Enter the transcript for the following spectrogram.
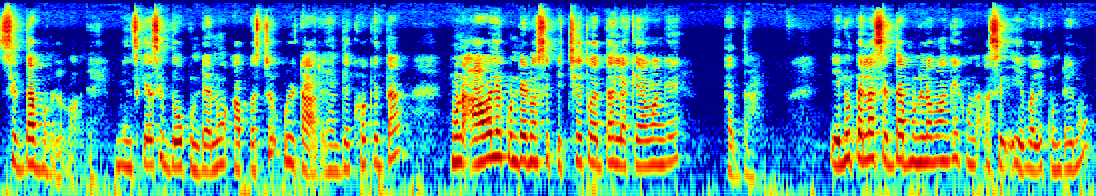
ਸਿੱਧਾ ਬੁਣ ਲਵਾਂਗੇ ਮੀਨਸ ਕਿ ਅਸੀਂ ਦੋ ਕੁੰਡਿਆਂ ਨੂੰ ਆਪਸ 'ਚ ਉਲਟਾ ਰਹੇ ਹਾਂ। ਦੇਖੋ ਕਿਦਾਂ। ਹੁਣ ਆਹ ਵਾਲੇ ਕੁੰਡੇ ਨੂੰ ਅਸੀਂ ਪਿੱਛੇ ਤੋਂ ਇਦਾਂ ਲੈ ਕੇ ਆਵਾਂਗੇ। ਇਦਾਂ ਇਹਨੂੰ ਪਹਿਲਾਂ ਸਿੱਧਾ ਬੁਣ ਲਵਾਂਗੇ। ਹੁਣ ਅਸੀਂ ਇਹ ਵਾਲੇ ਕੁੰਡੇ ਨੂੰ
